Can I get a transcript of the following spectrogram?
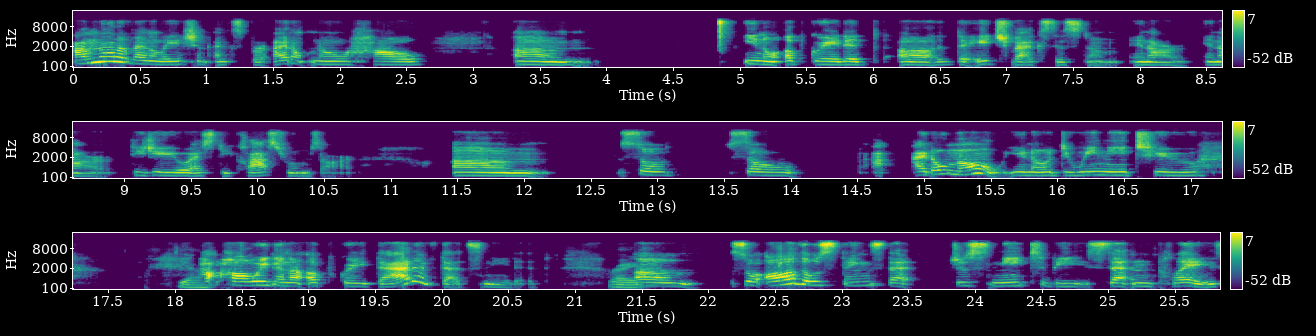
I'm not a ventilation expert. I don't know how, um, you know, upgraded uh, the HVAC system in our in our DJUSD classrooms are. Um, so so I, I don't know. You know, do we need to? Yeah. How, how are we going to upgrade that if that's needed? Right. Um, so all those things that just need to be set in place,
